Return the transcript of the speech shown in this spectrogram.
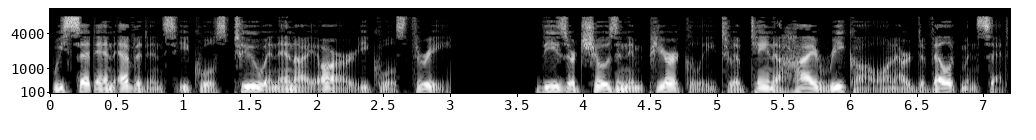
we set n evidence equals 2 and NIR equals 3. These are chosen empirically to obtain a high recall on our development set.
